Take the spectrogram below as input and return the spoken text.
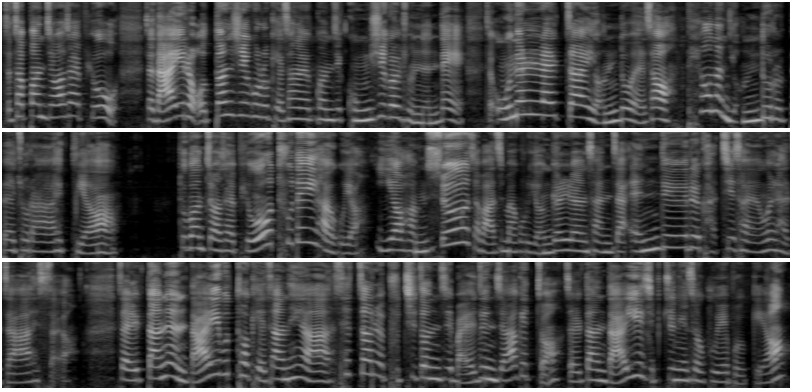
자, 첫 번째 화살표. 자, 나이를 어떤 식으로 계산할 건지 공식을 줬는데 자, 오늘 날짜의 연도에서 태어난 연도를 빼줘라 했고요. 두 번째 화살표 today 하고요. 이어 함수 자 마지막으로 연결 연산자 and를 같이 사용을 하자 했어요. 자 일단은 나이부터 계산해야 셋자를 붙이든지 말든지 하겠죠. 자 일단 나이에 집중해서 구해 볼게요.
